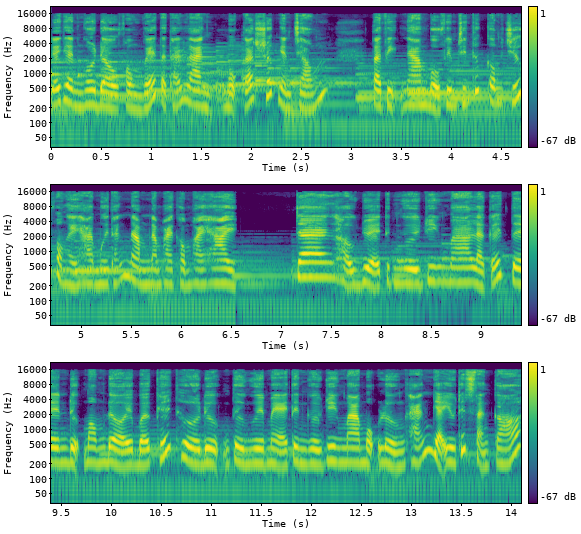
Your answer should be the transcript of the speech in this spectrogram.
để giành ngôi đầu phòng vé tại Thái Lan một cách rất nhanh chóng. Tại Việt Nam, bộ phim chính thức công chiếu vào ngày 20 tháng 5 năm 2022. Trang hậu duệ tình người duyên ma là cái tên được mong đợi bởi kế thừa được từ người mẹ tình người duyên ma một lượng khán giả yêu thích sẵn có,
